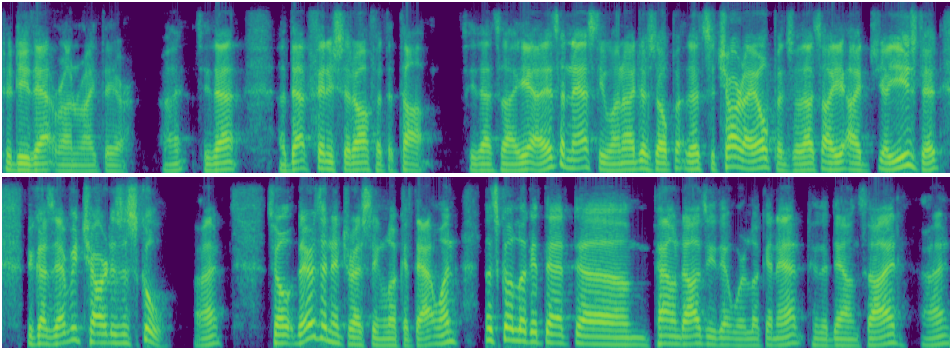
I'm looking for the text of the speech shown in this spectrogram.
to do that run right there, right? See that? Uh, that finished it off at the top. See, that's, uh, yeah, it's a nasty one. I just opened, that's the chart I opened, so that's, I, I, I used it because every chart is a school. All right. So there's an interesting look at that one. Let's go look at that um, pound Aussie that we're looking at to the downside. All right.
